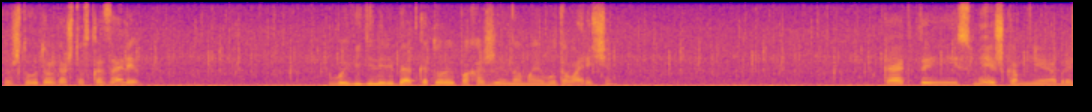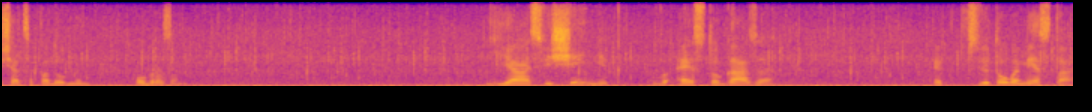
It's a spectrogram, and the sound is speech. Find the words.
то, что вы только что сказали, вы видели ребят, которые похожи на моего товарища? Как ты смеешь ко мне обращаться подобным образом? Я священник в Эстогаза. Это святого места,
